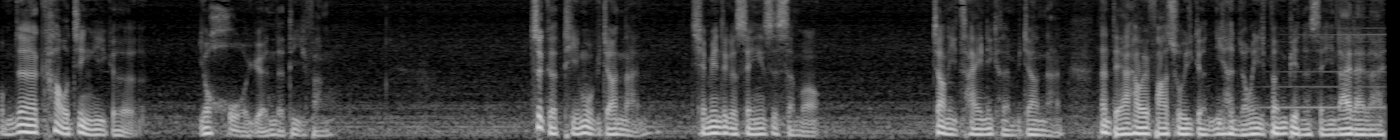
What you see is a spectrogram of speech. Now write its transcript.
我们正在靠近一个有火源的地方。这个题目比较难，前面这个声音是什么？叫你猜，你可能比较难。但等下它会发出一个你很容易分辨的声音。来来来，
